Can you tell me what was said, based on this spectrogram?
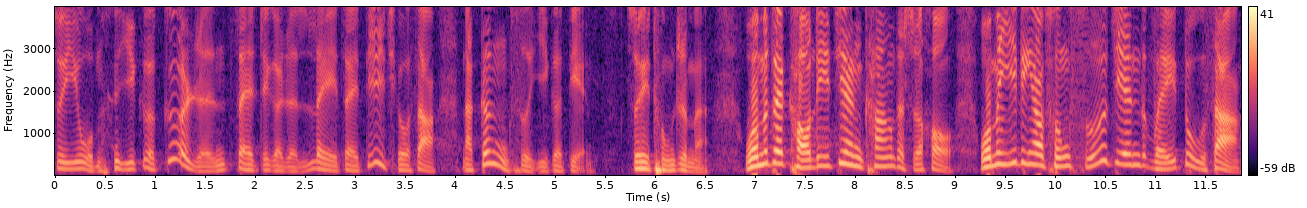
对于我们一个个人，在这个人类在地球上，那更是一个点。所以，同志们，我们在考虑健康的时候，我们一定要从时间的维度上，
